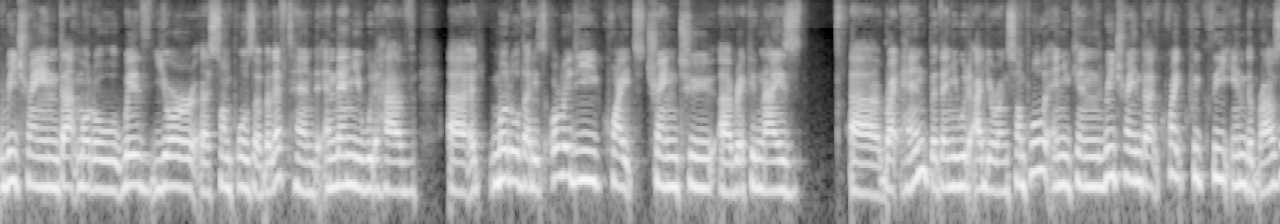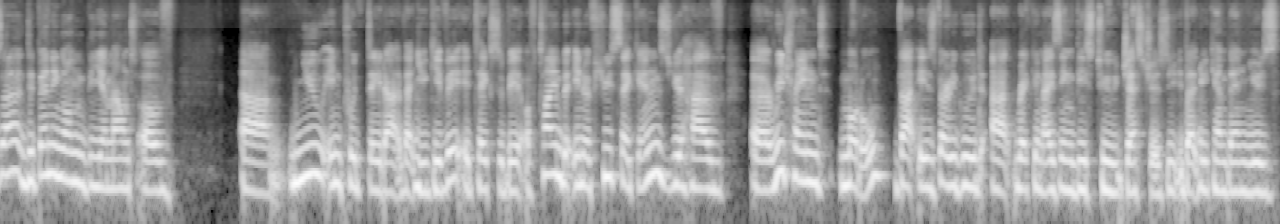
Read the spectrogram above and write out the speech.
retrain that model with your uh, samples of the left hand. And then you would have uh, a model that is already quite trained to uh, recognize uh, right hand, but then you would add your own sample and you can retrain that quite quickly in the browser, depending on the amount of um, new input data that you give it. It takes a bit of time, but in a few seconds, you have a retrained model that is very good at recognizing these two gestures that you can then use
